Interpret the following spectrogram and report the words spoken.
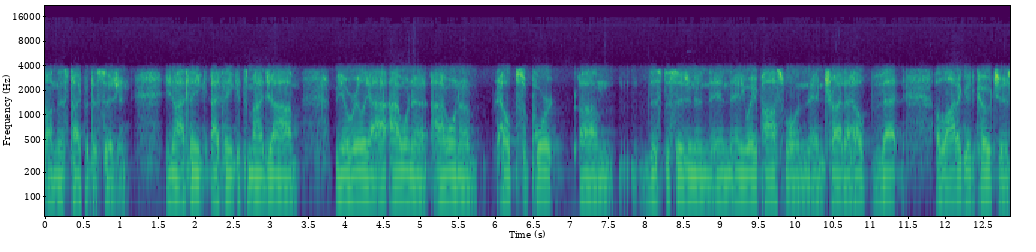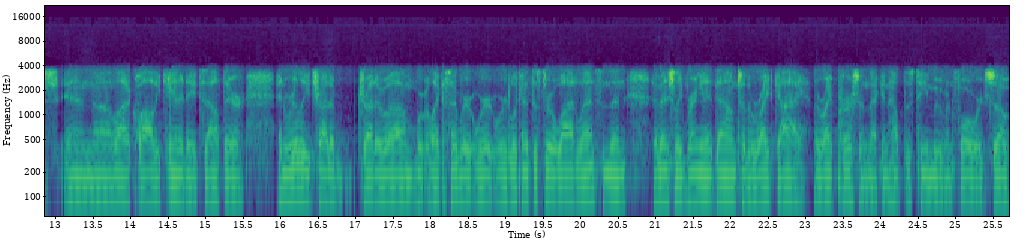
on this type of decision. You know, I think I think it's my job. You know, really, I want to I want to help support um, this decision in, in any way possible and, and try to help vet a lot of good coaches and uh, a lot of quality candidates out there, and really try to try to um, like I said, we're, we're we're looking at this through a wide lens, and then eventually bringing it down to the right guy, the right person that can help this team moving forward. So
